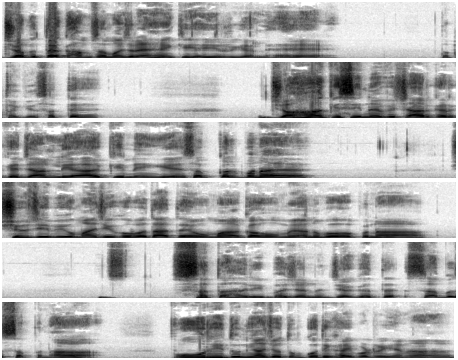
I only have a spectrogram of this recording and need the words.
जब तक हम समझ रहे हैं कि यही रियल है, तब तक ये सत्य है। जहाँ किसी ने विचार करके जान लिया कि नहीं, ये सब कल्पना है। शिव जी भी उमा जी को बताते हैं, उमा, कहूँ मैं अनुभव अपना। सतहरी भजन जगत सब सपना। पूरी दुनिया जो तुमको दिखाई पड़ रही है ना,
